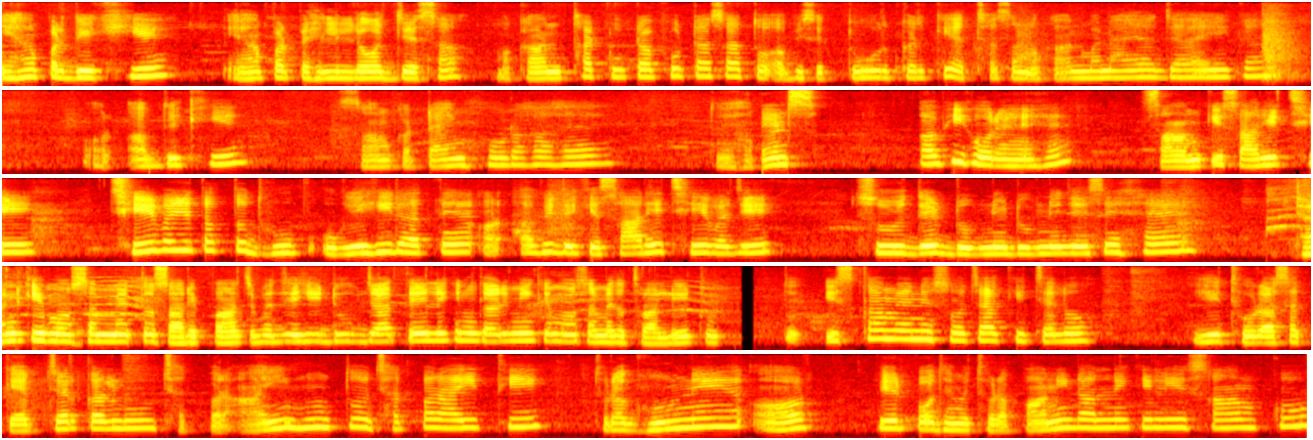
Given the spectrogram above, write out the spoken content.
यहाँ पर देखिए, यहाँ पर पहले लॉज जैसा मकान था टूटा फूटा सा तो अब इसे तोड़ करके अच्छा सा मकान बनाया जाएगा। और अब देखिए, शाम का टाइम हो रहा है तो यहाँ फ्रेंड्स, अभी हो रहे हैं शाम के साढ़े छः। छः बजे तक तो धूप उगे ही रहते हैं, और अभी देखिए साढ़े छः बजे सूर्यदेव डूबने डूबने जैसे हैं। ठंड के मौसम में तो साढ़े पाँच बजे ही डूब जाते हैं, लेकिन गर्मी के मौसम में तो थोड़ा लेट हो। तो इसका मैंने सोचा कि चलो, ये थोड़ा सा कैप्चर कर लूँ। छत पर आई हूँ तो छत पर आई थी, थोड़ा घूमने और पेड़ पौधे में थोड़ा पानी डालने के लिए शाम को।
